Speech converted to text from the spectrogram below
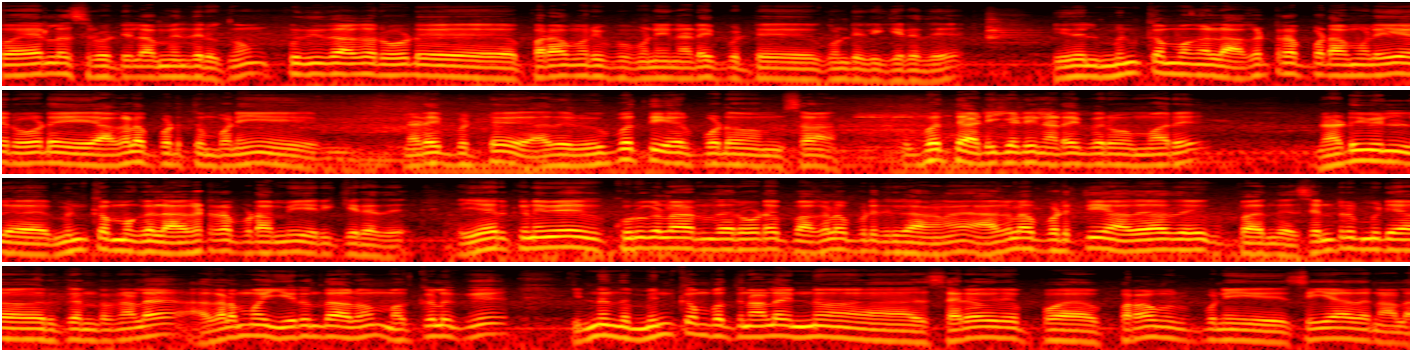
வயர்லெஸ் ரோட்டில் அமைந்திருக்கும். புதிதாக ரோடு பராமரிப்பு பணி நடைபெற்று கொண்டிருக்கிறது. இதில் மின்கம்பங்கள் அகற்றப்படாமலேயே ரோடை அகலப்படுத்தும் பணி நடைபெற்று அதில் விபத்து ஏற்படும் ச விபத்து அடிக்கடி நடைபெறுமாறு நடுவில் மின்கம்பங்கள் அகற்றப்படாமே இருக்கிறது. ஏற்கனவே குறுகலாக இருந்த ரோடை இப்போ அகலப்படுத்தியிருக்காங்க. அகலப்படுத்தி அதாவது இப்போ இந்த சென்ட்ரல் மீடியா இருக்கின்றனால அகலமாக இருந்தாலும் மக்களுக்கு இன்னும் இந்த மின்கம்பத்தினால இன்னும் சரி ப பராமரிப்பு பணி செய்யாதனால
